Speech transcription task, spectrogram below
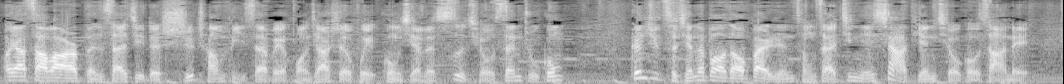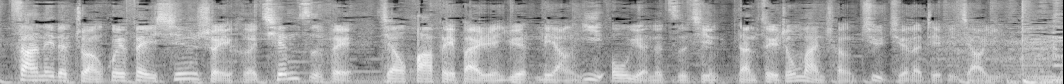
奥亚萨瓦尔本赛季的十场比赛为皇家社会贡献了四球三助攻。根据此前的报道拜仁曾在今年夏天求购萨内。萨内的转会费薪水和签字费将花费拜仁约两亿欧元的资金但最终曼城拒绝了这笔交易。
